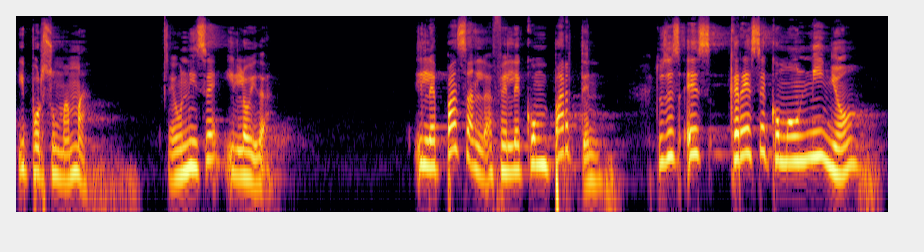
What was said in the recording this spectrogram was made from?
y por su mamá, Eunice y Loida. Y le pasan la fe, le comparten. Entonces es, crece como un niño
